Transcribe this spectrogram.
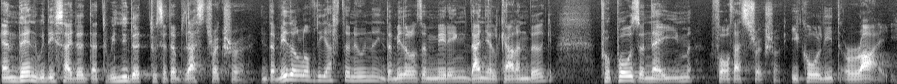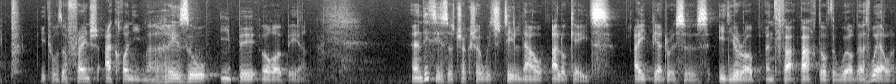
and then we decided that we needed to set up that structure. In the middle of the afternoon, in the middle of the meeting, Daniel Karrenberg proposed a name for that structure. He called it RIPE. It was a French acronym, Réseau IP Européen. And this is a structure which still now allocates IP addresses in Europe and part of the world as well.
